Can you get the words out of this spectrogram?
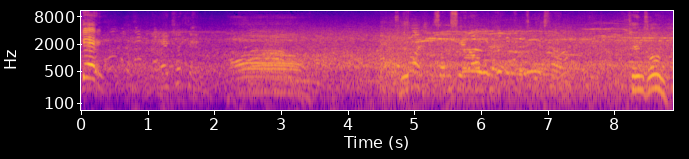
chicken. Hey, chicken. Oh. It's obviously an old James Long.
